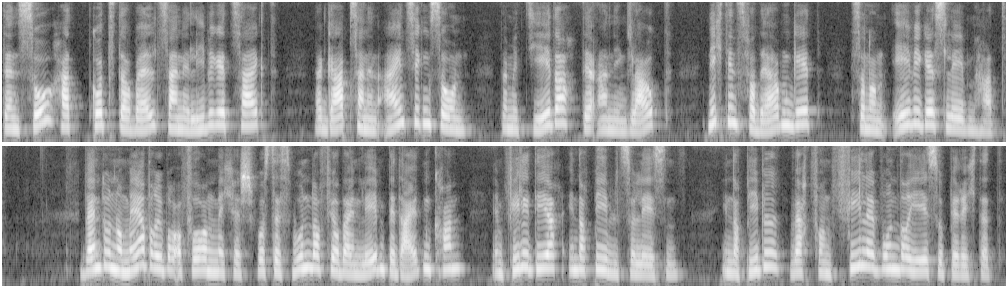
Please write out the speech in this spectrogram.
denn so hat Gott der Welt seine Liebe gezeigt, er gab seinen einzigen Sohn, damit jeder, der an ihn glaubt, nicht ins Verderben geht, sondern ewiges Leben hat. Wenn du noch mehr darüber erfahren möchtest, was das Wunder für dein Leben bedeuten kann, empfehle dir, in der Bibel zu lesen. In der Bibel wird von vielen Wunder Jesu berichtet.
